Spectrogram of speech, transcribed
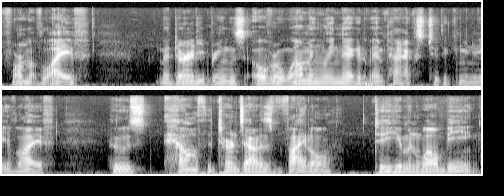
form of life. Modernity brings overwhelmingly negative impacts to the community of life, whose health, it turns out, is vital to human well being.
